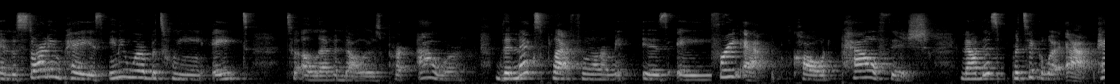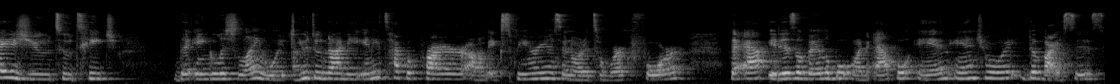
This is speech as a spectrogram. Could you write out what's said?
And the starting pay is anywhere between 8 to $11 per hour. The next platform is a free app called Palfish. Now this particular app pays you to teach the English language. You do not need any type of prior um, experience in order to work for the app, it is available on Apple and Android devices.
